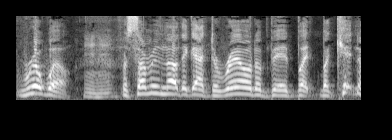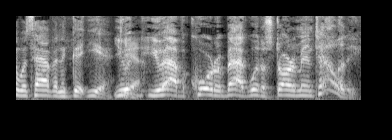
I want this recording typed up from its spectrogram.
real well. Mm-hmm. For some reason or another, they got derailed a bit, but but Kitna was having a good year. You, Yeah. you have a quarterback with a starter mentality.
